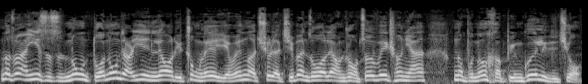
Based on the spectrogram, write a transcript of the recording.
我昨天意思是弄多弄点饮料的种类，因为我去了基本就我两种。作为未成年，我不能喝冰柜里的酒。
